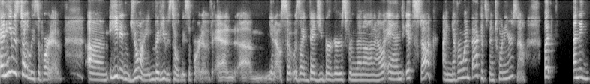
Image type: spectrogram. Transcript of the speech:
and he was totally supportive. Um, he didn't join, but he was totally supportive. And, um, you know, so it was like veggie burgers from then on out, and it stuck. I never went back. It's been 20 years now. But and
